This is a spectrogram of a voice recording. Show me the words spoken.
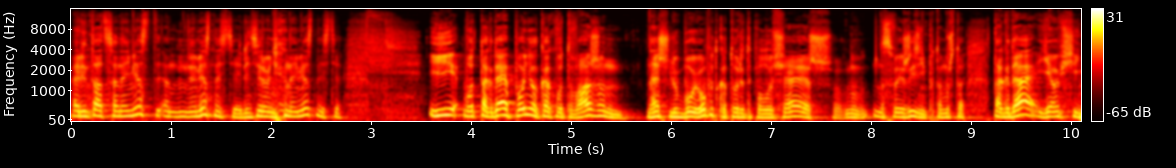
ориентация на, мест, на местности, ориентирование на местности. И вот тогда я понял, как вот важен, знаешь, любой опыт, который ты получаешь ну, на своей жизни, потому что тогда я вообще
